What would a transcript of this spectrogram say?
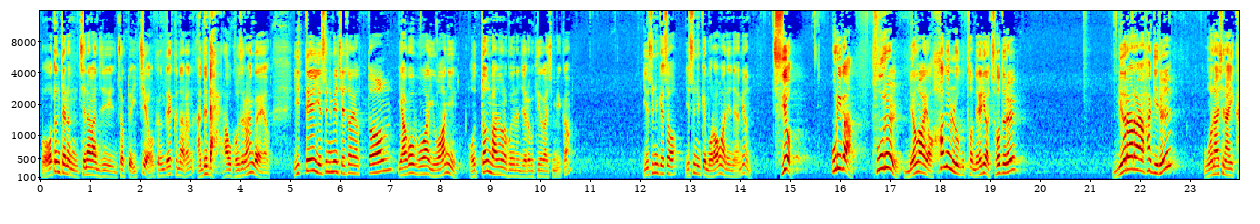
뭐 어떤 때는 지나간 적도 있지요. 그런데 그날은 안 된다라고 거절을 한 거예요. 이때 예수님의 제자였던 야고보와 요한이 어떤 반응을 보였는지 여러분 기억하십니까? 예수님께서 예수님께 뭐라고 말했냐면 주여 우리가 불을 명하여 하늘로부터 내려 저들을 멸하라 하기를 원하시나이까?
